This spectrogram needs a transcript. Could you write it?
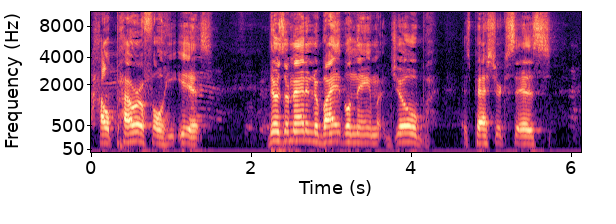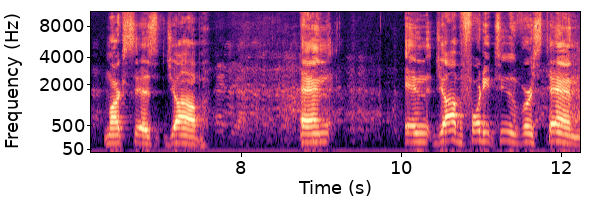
how powerful He is. There's a man in the Bible named Job, as Pastor says, Mark says, Job. And in Job 42, verse 10,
